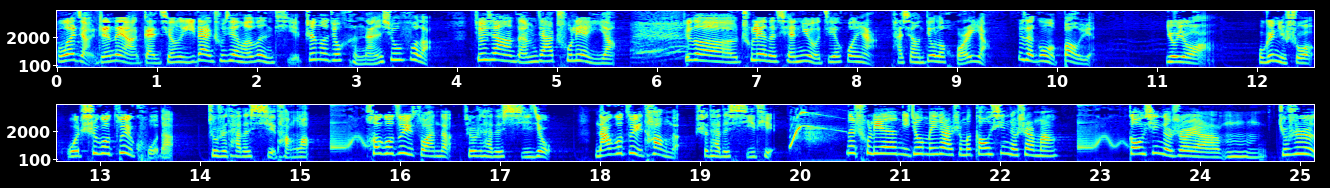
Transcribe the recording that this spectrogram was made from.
不过讲真的呀，感情一旦出现了问题，真的就很难修复了。就像咱们家初恋一样，这个初恋的前女友结婚呀，他像丢了魂儿一样，又在跟我抱怨。悠悠啊，我跟你说，我吃过最苦的就是他的喜糖了，喝过最酸的就是他的喜酒，拿过最烫的是他的喜帖。那初恋你就没点什么高兴的事儿吗？高兴的事儿呀，嗯，就是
